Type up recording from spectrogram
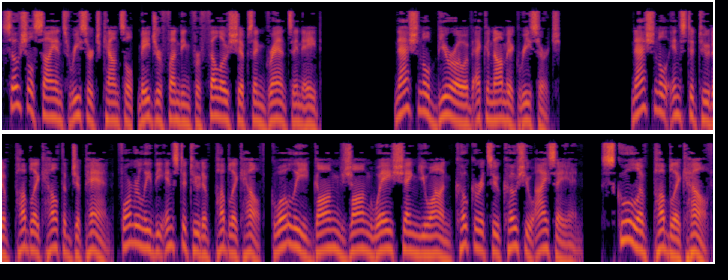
Social Science Research Council – major funding for fellowships and grants in aid. National Bureau of Economic Research. National Institute of Public Health of Japan formerly the Institute of Public Health, Guoli Gong Zhang Wei Sheng Yuan Kokuritsu Koshu Issei School of Public Health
